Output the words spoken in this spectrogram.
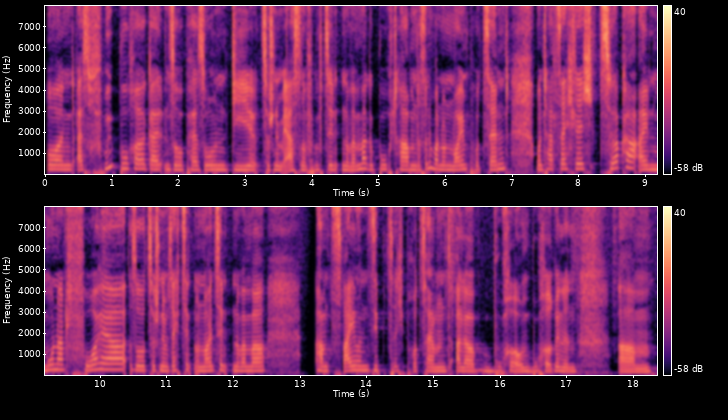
Und als Frühbucher galten so Personen, die zwischen dem 1. und 15. November gebucht haben. Das sind aber nur 9 Prozent. Und tatsächlich circa einen Monat vorher, so zwischen dem 16. und 19. November, haben 72 Prozent aller Bucher und Bucherinnen ähm,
